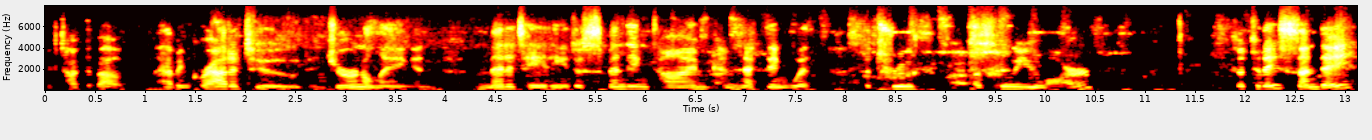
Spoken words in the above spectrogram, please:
We've talked about having gratitude and journaling and meditating just spending time connecting with the truth of who you are. So today's Sunday,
